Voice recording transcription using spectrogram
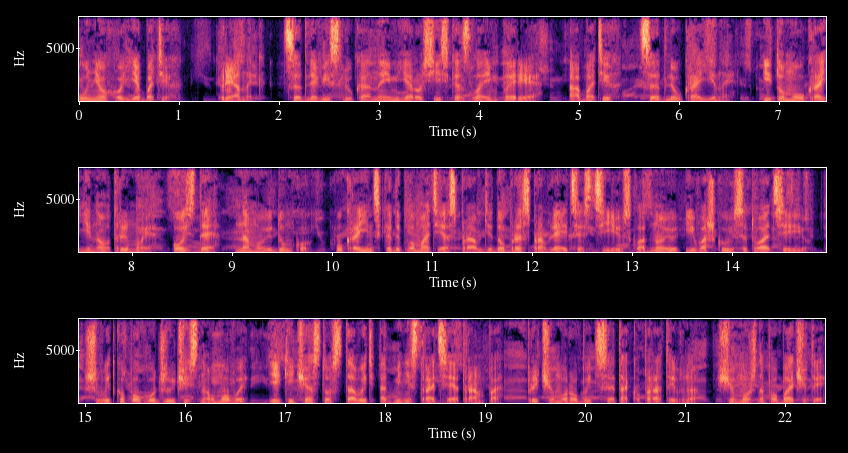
у нього є батіг. Пряник це для віслюка на ім'я Російська зла імперія, а батіг це для України. І тому Україна отримує ось де, на мою думку, українська дипломатія справді добре справляється з цією складною і важкою ситуацією, швидко погоджуючись на умови, які часто ставить адміністрація Трампа. Причому робить це так оперативно, що можна побачити,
